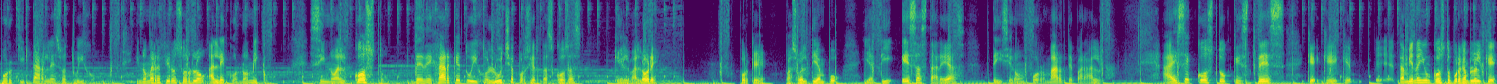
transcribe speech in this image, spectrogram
por quitarle eso a tu hijo? Y no me refiero solo al económico, sino al costo de dejar que tu hijo luche por ciertas cosas que él valore. Porque pasó el tiempo y a ti esas tareas te hicieron formarte para algo. A ese costo que estés, que, que, eh, también hay un costo, por ejemplo, el que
